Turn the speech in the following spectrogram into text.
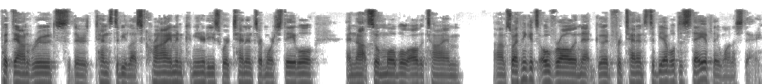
put down roots. There tends to be less crime in communities where tenants are more stable and not so mobile all the time. Um, so I think it's overall a net good for tenants to be able to stay if they want to stay.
